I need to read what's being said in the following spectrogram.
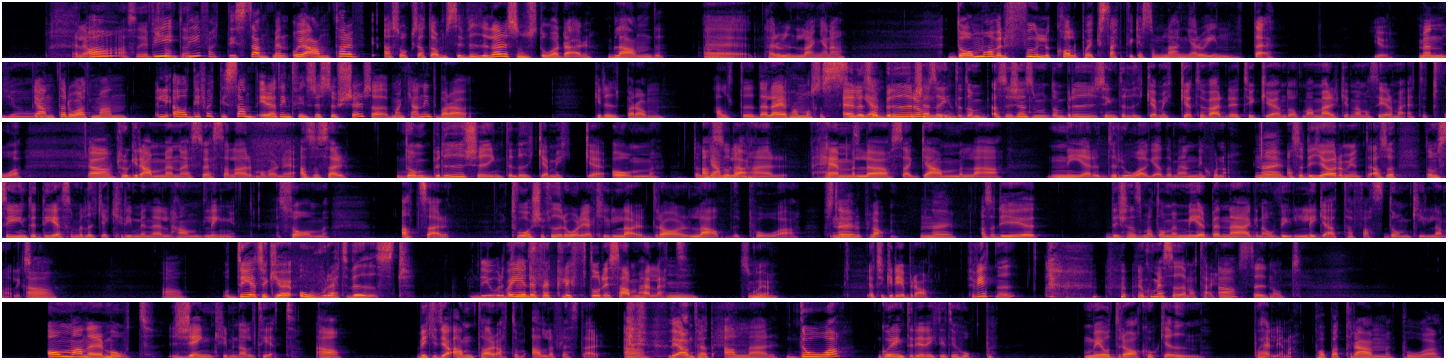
Eller Ja, vad? alltså jag det, inte. det är faktiskt sant. Men, och jag antar alltså också att de civilare som står där bland eh, heroinlangarna, de har väl full koll på exakt vilka som langar och inte. Ju. Men Ja. jag antar då att man, eller ja det är faktiskt sant, är det att det inte finns resurser så att man kan inte bara gripa dem alltid? Eller att man måste se Eller så bryr de sig inte, de, alltså det känns som att de bryr sig inte lika mycket tyvärr. Det tycker jag ändå att man märker när man ser de här 112 Ja. programmen och SOS-alarm och vad det nu är. Alltså så här, de bryr sig inte lika mycket om De alltså gamla. de här hemlösa, gamla, neddrogade människorna. Nej. Alltså det gör de ju inte. Alltså de ser ju inte det som en lika kriminell handling som att så här, två 24-åriga killar drar ladd på Stureplan. Nej. Alltså det, är, det känns som att de är mer benägna och villiga att ta fast de killarna liksom. Ja. Ja. Och det tycker jag är orättvist. Det är Vad orättvist. är det för klyftor i samhället? Mm. Skojar. Jag tycker det är bra. För vet ni? nu kommer jag säga något här. Ja, säg något. Om man är emot gängkriminalitet, Ja. vilket jag antar att de allra flesta är, ja. Det antar jag att alla är. då går inte det riktigt ihop med att dra kokain på helgerna. Poppa tram på...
